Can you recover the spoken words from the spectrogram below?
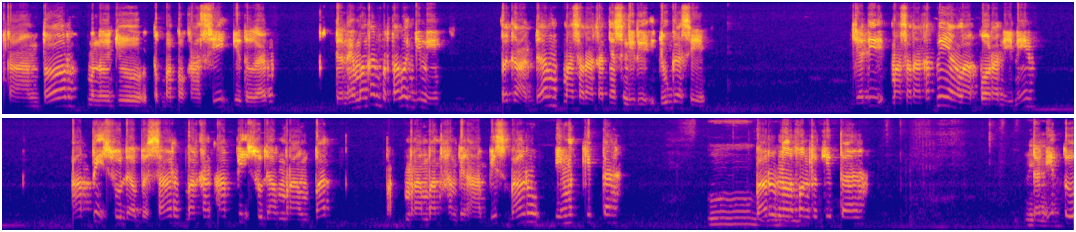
kantor menuju tempat lokasi gitu kan? Dan emang kan pertama gini terkadang masyarakatnya sendiri juga sih jadi masyarakat nih yang laporan ini api sudah besar bahkan api sudah merambat merambat hampir habis baru inget kita Hmm, baru mm. nelpon ke kita dan Iya. itu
